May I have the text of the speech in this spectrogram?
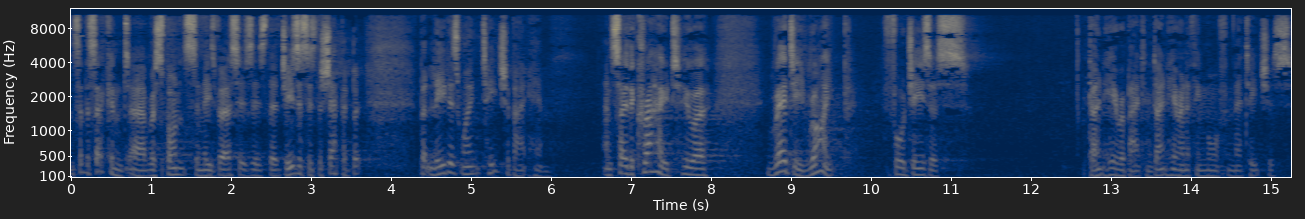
And so the second uh, response in these verses is that Jesus is the shepherd, but, but leaders won't teach about him. And so the crowd who are ready, ripe for Jesus, don't hear about him, don't hear anything more from their teachers.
